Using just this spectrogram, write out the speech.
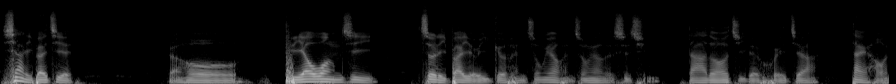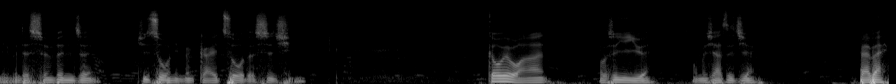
下礼拜见，然后不要忘记这礼拜有一个很重要、很重要的事情，大家都要记得回家。带好你们的身份证，去做你们该做的事情。各位晚安，我是议员，我们下次见，拜拜。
